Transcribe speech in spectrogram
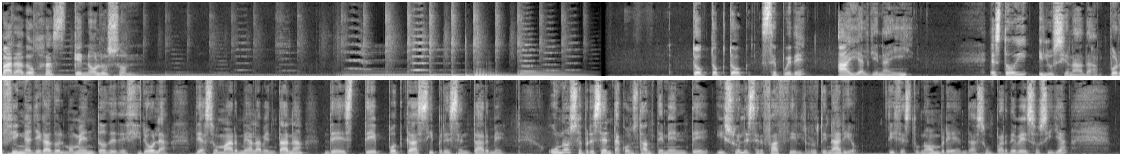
Paradojas que no lo son. Toc, toc, toc, ¿se puede? ¿Hay alguien ahí? Estoy ilusionada. Por fin ha llegado el momento de decir hola, de asomarme a la ventana de este podcast y presentarme. Uno se presenta constantemente y suele ser fácil, rutinario. Dices tu nombre, das un par de besos y ya.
